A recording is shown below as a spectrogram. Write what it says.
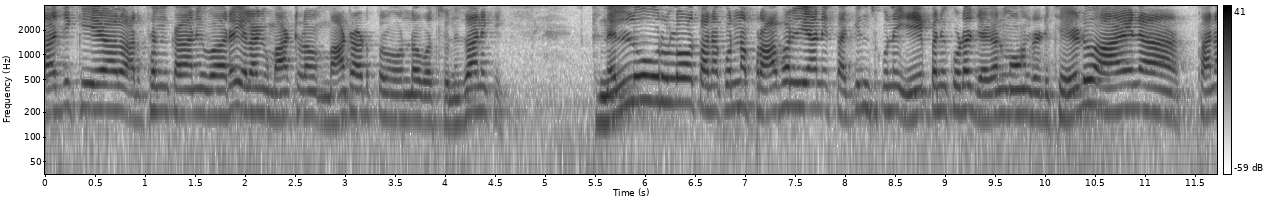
రాజకీయాలు అర్థం కాని వారే ఇలాంటి మాట్లా మాట్లాడుతూ ఉండవచ్చు. నిజానికి నెల్లూరులో తనకున్న ప్రాబల్యాన్ని తగ్గించుకునే ఏ పని కూడా జగన్మోహన్ రెడ్డి చేయడు. ఆయన తన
